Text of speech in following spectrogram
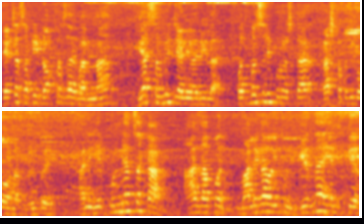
त्याच्यासाठी डॉक्टर साहेबांना या सव्वीस जानेवारीला पद्मश्री पुरस्कार राष्ट्रपती भवनात मिळतोय. आणि हे पुण्याचं काम आज आपण मालेगाव इथून गिरणा हेल्थकेअर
